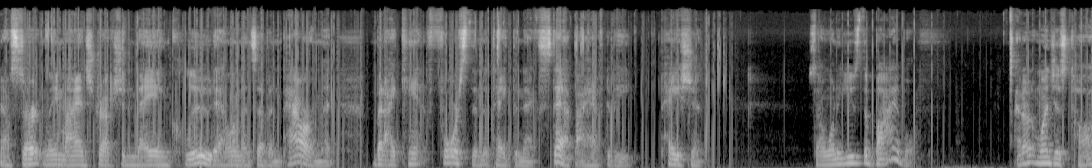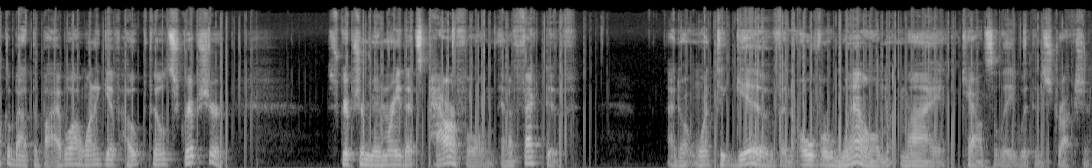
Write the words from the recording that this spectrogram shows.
Now, certainly, my instruction may include elements of empowerment, but I can't force them to take the next step. I have to be patient. So, I want to use the Bible. I don't want to just talk about the Bible, I want to give hope filled scripture, scripture memory that's powerful and effective. I don't want to give and overwhelm my counselee with instruction.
